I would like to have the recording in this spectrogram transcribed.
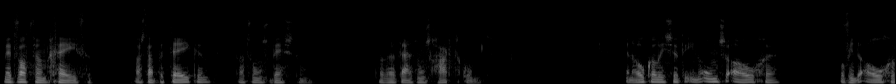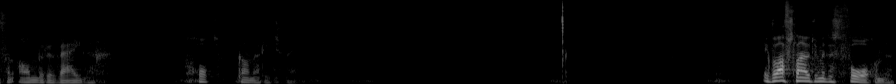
met wat we hem geven, als dat betekent dat we ons best doen, dat het uit ons hart komt. En ook al is het in onze ogen of in de ogen van anderen weinig. God kan er iets mee. Ik wil afsluiten met het volgende.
